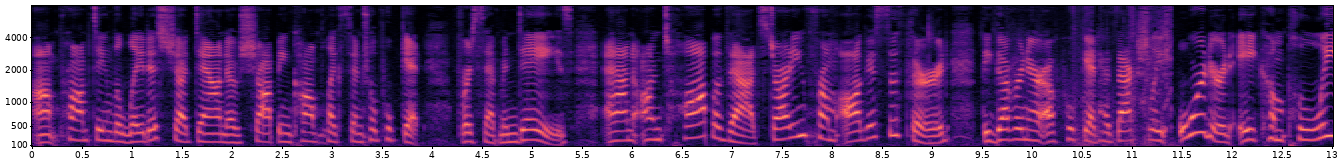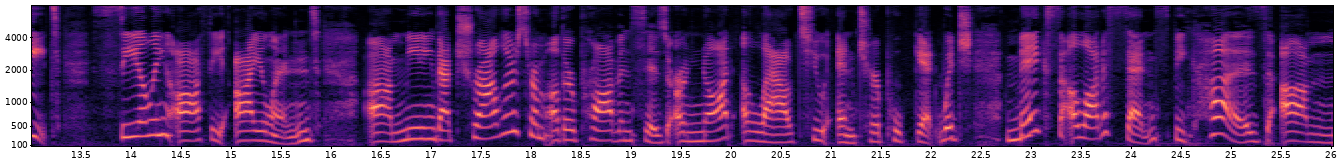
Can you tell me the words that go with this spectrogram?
um, prompting the latest shutdown of shopping complex Central Phuket for seven days. And on top of that, starting from August the 3rd, the governor of Phuket has actually ordered a complete sealing off the island, um, meaning that travelers from other provinces are not allowed to enter Phuket, which makes a lot of sense because. Um,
